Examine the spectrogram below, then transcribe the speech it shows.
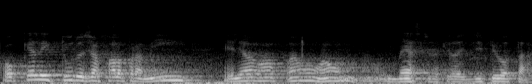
qualquer leitura já fala para mim, ele é, um, é, um, é um, mestre daquilo de pilotar.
